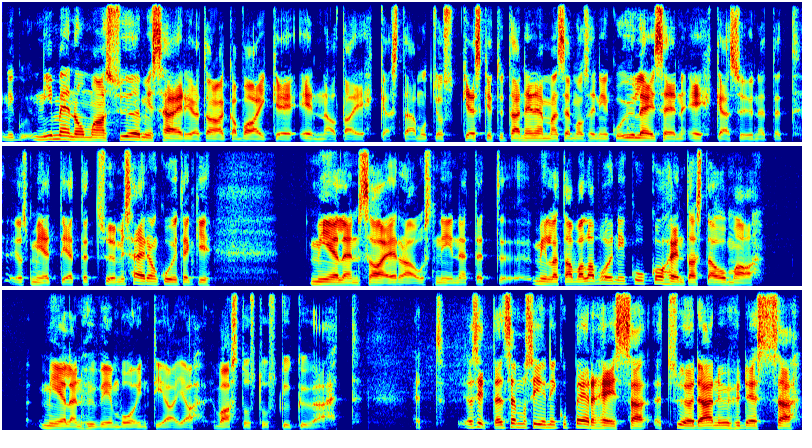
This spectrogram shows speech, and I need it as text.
niin kuin nimenomaan syömishäiriöitä on aika vaikea ennaltaehkäistä, mutta jos keskitytään enemmän semmoiseen niin kuin yleiseen ehkäisyyn, että, että jos miettii, että, että syömishäiriö on kuitenkin mielensairaus, niin että, että millä tavalla voi niin kuin kohentaa sitä omaa mielen hyvinvointia ja vastustuskykyä. Että, että, ja sitten semmoisia niin perheissä, että syödään yhdessä –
